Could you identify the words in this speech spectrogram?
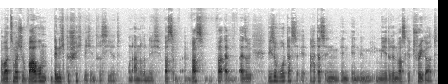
aber zum Beispiel, warum bin ich geschichtlich interessiert und andere nicht? Was, was, also, wieso wurde das, hat das in, in, in, in mir drin was getriggert?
